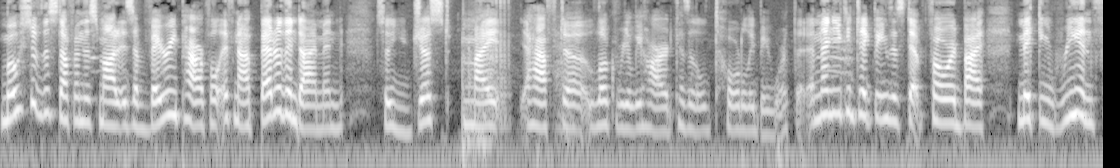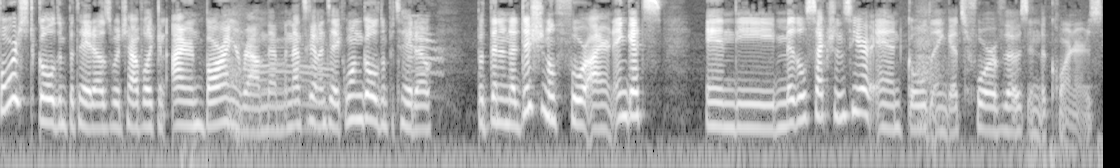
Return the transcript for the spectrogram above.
most of the stuff in this mod is a very powerful, if not better than diamond, so you just might have to look really hard because it'll totally be worth it. And then you can take things a step forward by making reinforced golden potatoes, which have like an iron barring around them, and that's going to take one golden potato, but then an additional four iron ingots, in the middle sections here and gold ingots, four of those in the corners.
